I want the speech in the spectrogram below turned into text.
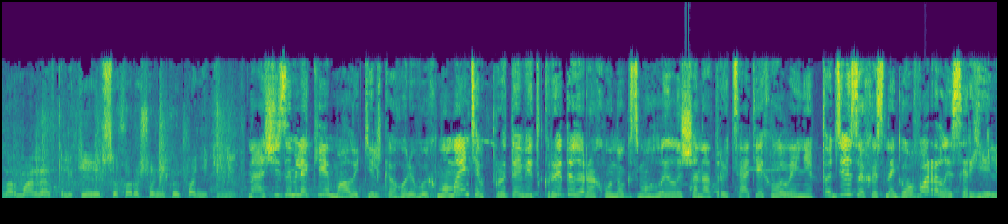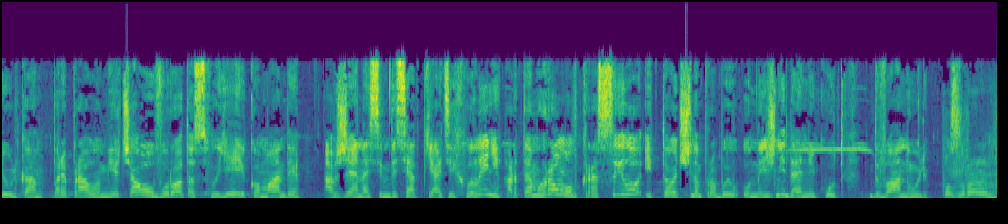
нормальное, в коллективе все хорошо, никакой паники нет. Наші земляки мали кілька гольових моментів, проте відкрити рахунок змогли лише на 30-й хвилині. Тоді захисник говорили Сергій Люлька переправив м'яча у ворота своєї команди. А вже на 75-й хвилині Артем Громов красиво і точно пробив у нижній дальній кут 2-0. Поздравим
